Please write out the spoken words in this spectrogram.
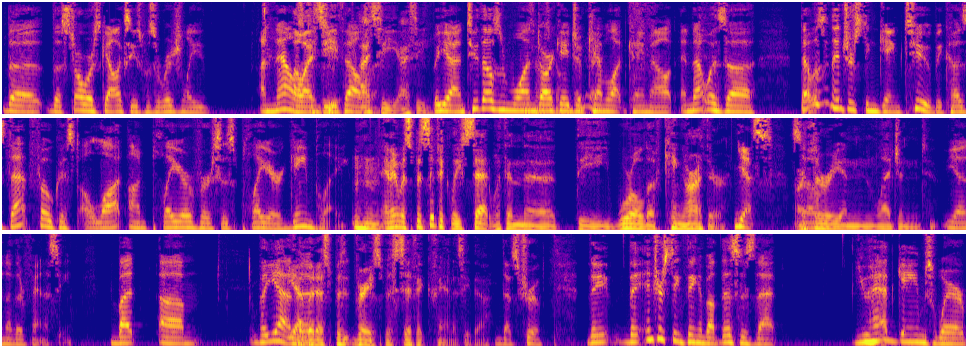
the the Star Wars Galaxies was originally announced Oh, I in see. 2000. I see. I see. But yeah, in 2001, Dark. Age of Camelot came out, and that was uh that was an interesting game too because that focused a lot on player versus player gameplay. Mhm. And it was specifically set within the the world of King Arthur, Yes, So, Arthurian legend. yeah, another fantasy. But um, but yeah, Yeah, the- but a spe- very specific fantasy though. That's true. The the interesting thing about this is that you had games where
